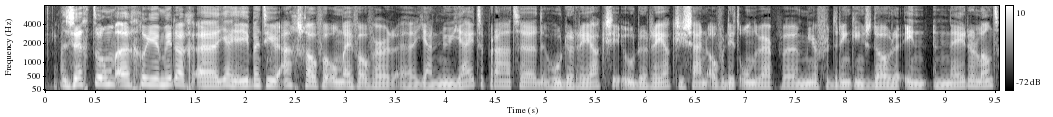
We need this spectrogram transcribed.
Zeg Tom, uh, goedemiddag. Uh, ja, je bent hier aangeschoven om even over ja, nu jij te praten. Hoe, de reactie, hoe de reacties zijn over dit onderwerp. meer verdrinkingsdoden in Nederland.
